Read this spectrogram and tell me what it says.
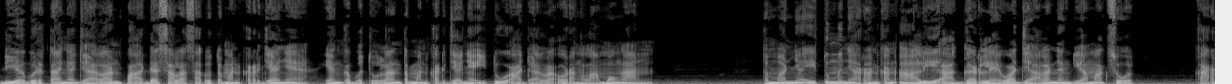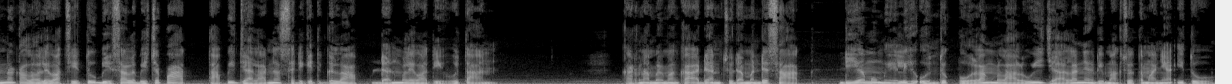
dia bertanya jalan pada salah satu teman kerjanya, yang kebetulan teman kerjanya itu adalah orang Lamongan. Temannya itu menyarankan Ali agar lewat jalan yang dia maksud, karena kalau lewat situ bisa lebih cepat, tapi jalannya sedikit gelap dan melewati hutan. Karena memang keadaan sudah mendesak, dia memilih untuk pulang melalui jalan yang dimaksud temannya itu.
